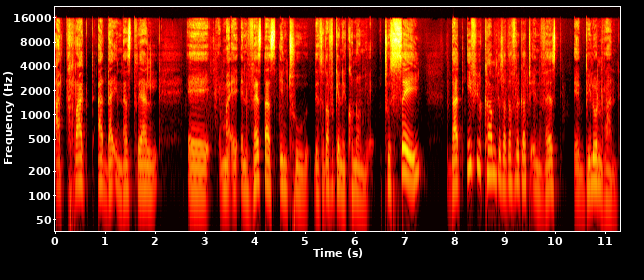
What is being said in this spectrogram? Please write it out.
attract other industrial uh, eh, investors into the South African economy. To say that if you come to South Africa to invest a billion rand,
